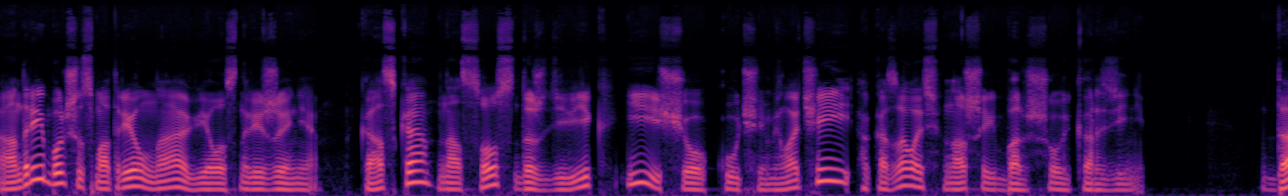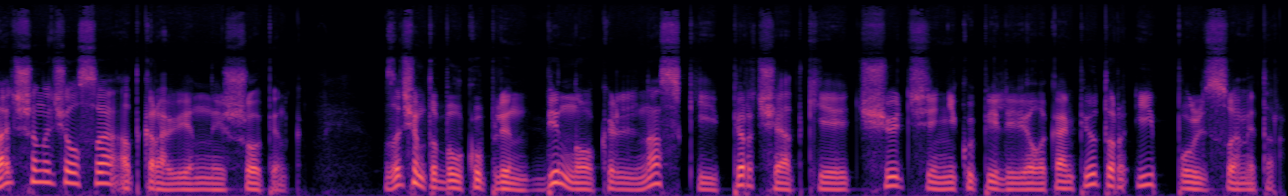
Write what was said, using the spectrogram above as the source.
А Андрей больше смотрел на велоснаряжение. Каска, насос, дождевик и еще куча мелочей оказалась в нашей большой корзине. Дальше начался откровенный шопинг. Зачем-то был куплен бинокль, носки, перчатки, чуть не купили велокомпьютер и пульсометр.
